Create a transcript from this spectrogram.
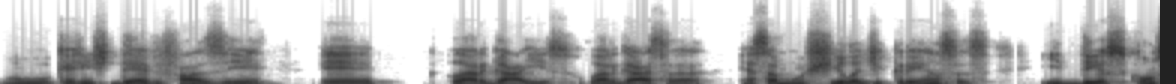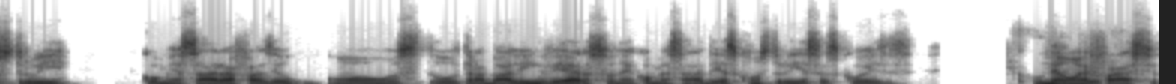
o que a gente deve fazer é largar isso, largar essa, essa mochila de crenças e desconstruir começar a fazer o, o, o, trabalho inverso, né? Começar a desconstruir essas coisas. Com não é certeza. é fácil.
